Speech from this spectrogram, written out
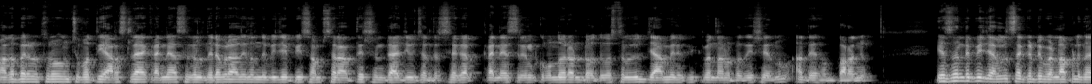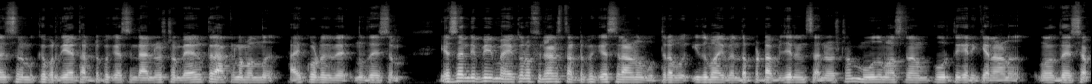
മതപരിവർത്തനവും ചുമത്തി അറസ്റ്റിലായ കന്യാസ്ത്രീകൾ നിരപരാധികളെന്ന് ബി ജെ പി സംസ്ഥാന അധ്യക്ഷൻ രാജീവ് ചന്ദ്രശേഖർ കന്യാസ്ത്രീകൾക്ക് ഒന്നോ രണ്ടോ ദിവസത്തിനുള്ളിൽ ജാമ്യം ലഭിക്കുമെന്നാണ് പ്രതീക്ഷയെന്നും അദ്ദേഹം പറഞ്ഞു. S N D P general secretary Vellappally Nareshan മുഖ്യപ്രതിയായ തട്ടിപ്പ് കേസിന്റെ അന്വേഷണം വേഗത്തിലാക്കണമെന്ന് ഹൈക്കോടതിയുടെ നിർദ്ദേശം. S N D P micro finance തട്ടിപ്പ് കേസിലാണ് ഉത്തരവ്. ഇതുമായി ബന്ധപ്പെട്ട വിജിലൻസ് അന്വേഷണം മൂന്ന് മാസത്തിനകം പൂർത്തീകരിക്കാനാണ് നിർദ്ദേശം.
